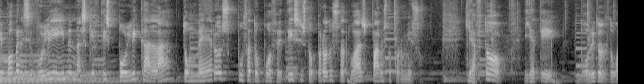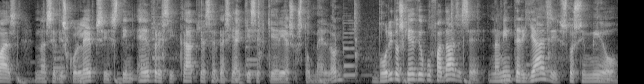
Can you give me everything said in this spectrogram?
Η επόμενη συμβουλή είναι να σκεφτείς πολύ καλά το μέρος που θα τοποθετήσεις το πρώτο σου τατουάζ πάνω στο κορμί σου. Και αυτό γιατί μπορεί το τατουάζ να σε δυσκολέψει στην έβρεση κάποιας εργασιακής ευκαιρίας στο μέλλον, μπορεί το σχέδιο που φαντάζεσαι να μην ταιριάζει στο σημείο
